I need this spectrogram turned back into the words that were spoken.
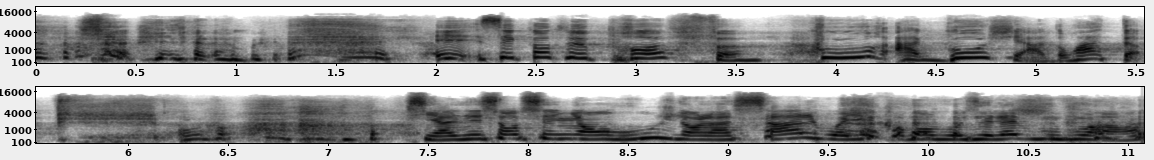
Et c'est quand le prof court à gauche et à droite. S'il y a des enseignants rouges dans la salle, voyez comment vos élèves vous voient. hein.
